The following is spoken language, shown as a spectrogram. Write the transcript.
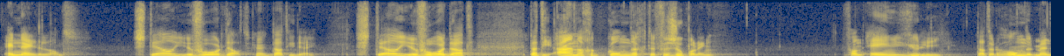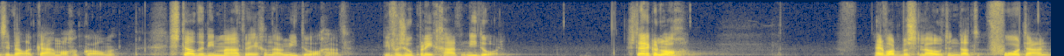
In Nederland. Stel je voor dat, hè, dat idee. Stel je voor dat, dat die aangekondigde versoepeling van 1 juli, dat er 100 mensen bij elkaar mogen komen. Stel dat die maatregel nou niet doorgaat. Die versoepeling gaat niet door. Sterker nog, er wordt besloten dat voortaan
